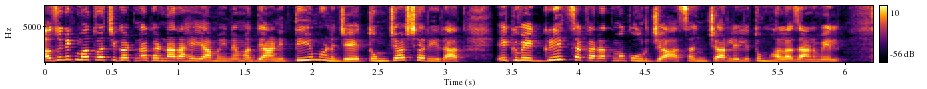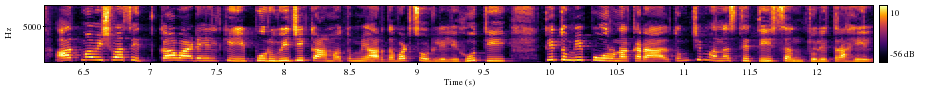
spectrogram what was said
अजून एक महत्त्वाची घटना घडणार आहे या महिन्यामध्ये आणि ती म्हणजे तुमच्या शरीरात एक वेगळीच सकारात्मक ऊर्जा संचारलेली तुम्हाला जाणवेल. आत्मविश्वास इतका वाढेल की पूर्वी जी कामं तुम्ही अर्धवट सोडलेली होती ती तुम्ही पूर्ण कराल तुमची मनस्थिती संतुलित राहील.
